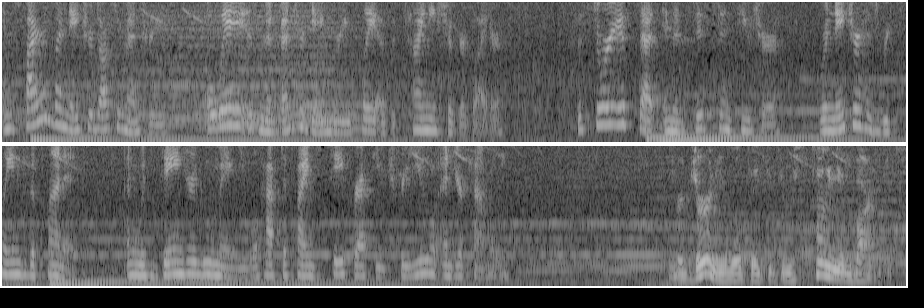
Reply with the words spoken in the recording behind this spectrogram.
Inspired by nature documentaries, Away is an adventure game where you play as a tiny sugar glider. The story is set in a distant future where nature has reclaimed the planet and with danger looming, you will have to find safe refuge for you and your family. Your journey will take you through stunning environments,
